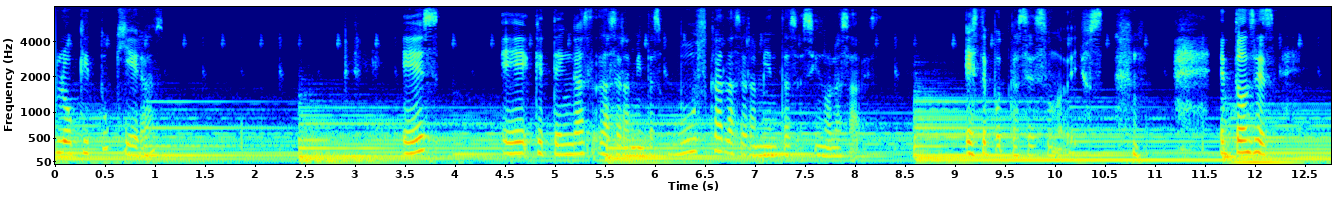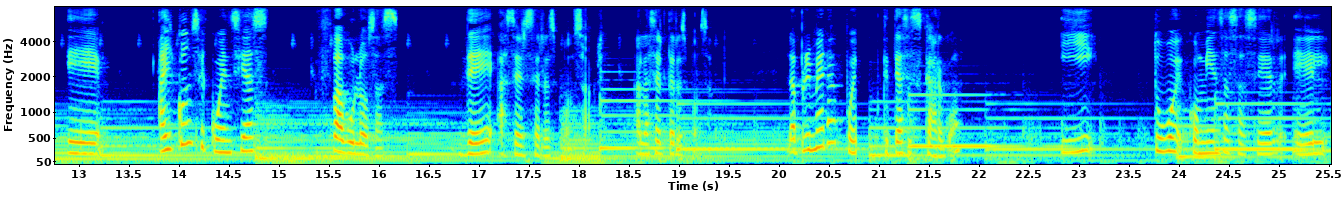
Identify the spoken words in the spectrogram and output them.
lo que tú quieras. Es eh, que tengas las herramientas. Busca las herramientas si no las sabes. Este podcast es uno de ellos. Entonces, eh, hay consecuencias fabulosas de hacerse responsable, al hacerte responsable. La primera, pues, que te haces cargo y tú comienzas a ser el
